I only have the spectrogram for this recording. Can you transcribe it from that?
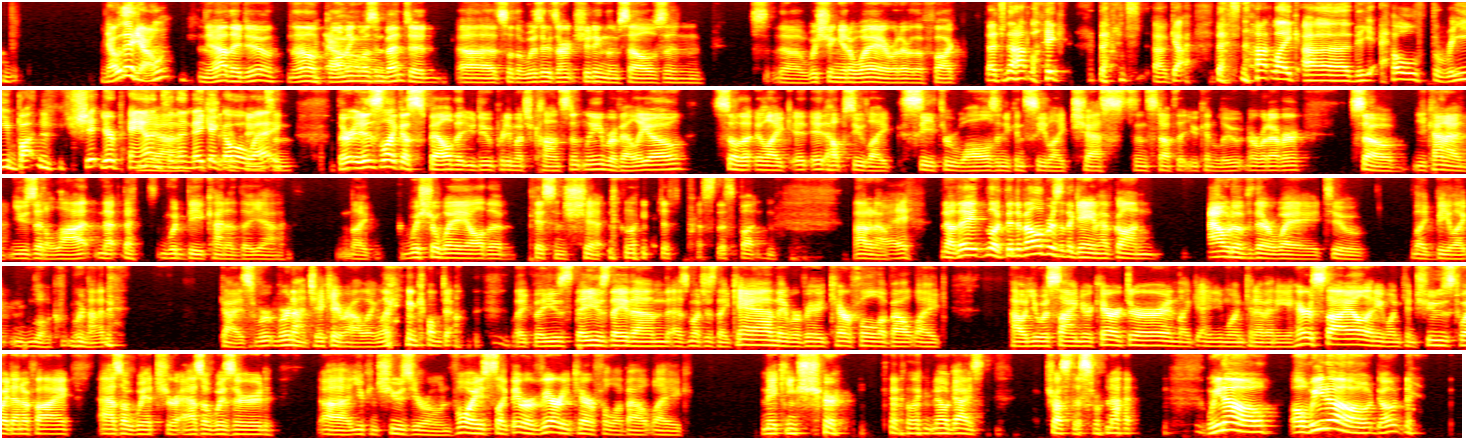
no, they don't. Yeah, they do. No, plumbing was invented, uh, so the wizards aren't shooting themselves and uh, wishing it away or whatever the fuck. That's not like that's uh, God, that's not like uh the L three button shit your pants Yeah, and then make it go away. and- there is like a spell that you do pretty much constantly, Revelio, so that like it, it helps you like see through walls and you can see like chests and stuff that you can loot or whatever. So you kind of use it a lot. And that that would be kind of the yeah, like wish away all the piss and shit. like just press this button. I don't know. I- No, they look, the developers of the game have gone out of their way to like be like, look, we're not guys, we're we're not JK Rowling. Like calm down. Like they use they use they them as much as they can. They were very careful about like how you assign your character and like anyone can have any hairstyle, anyone can choose to identify as a witch or as a wizard. Uh, you can choose your own voice. Like they were very careful about like making sure like no guys trust us. We're not we know. Oh we know. Don't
